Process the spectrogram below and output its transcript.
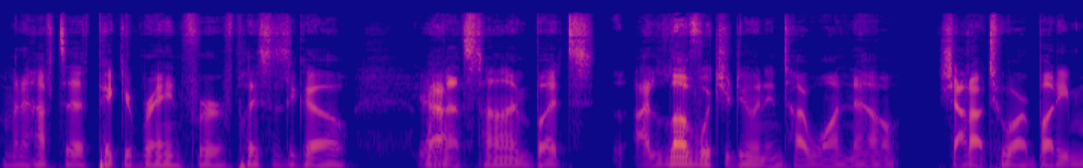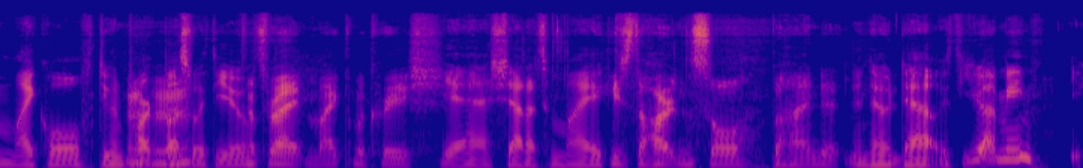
I'm gonna have to pick your brain for places to go when that's time. But I love what you're doing in Taiwan now. Shout out to our buddy Michael doing Park Bus Mhm. with you. That's right. Mike McCreesh. Yeah, shout out to Mike. He's the heart and soul behind it. no doubt. You, I mean, you,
